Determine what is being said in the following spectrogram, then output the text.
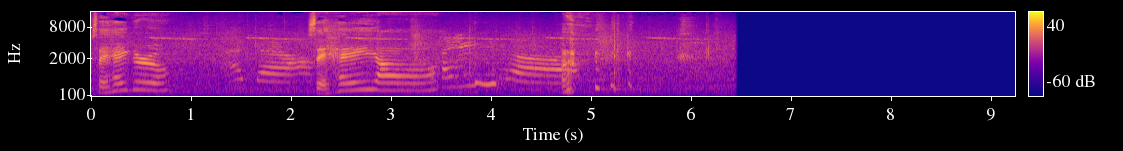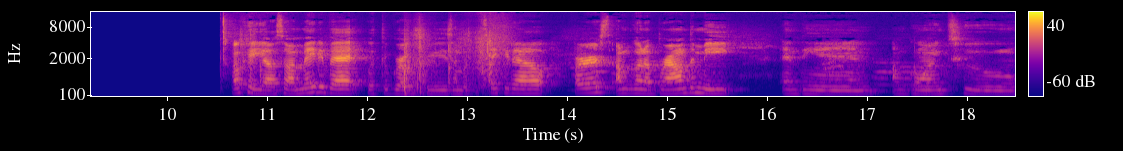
Say, hey, girl. Hi, Say, hey, y'all. Hey, okay, y'all, so I made it back with the groceries. I'm going to take it out. First, I'm going to brown the meat, and then I'm going to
